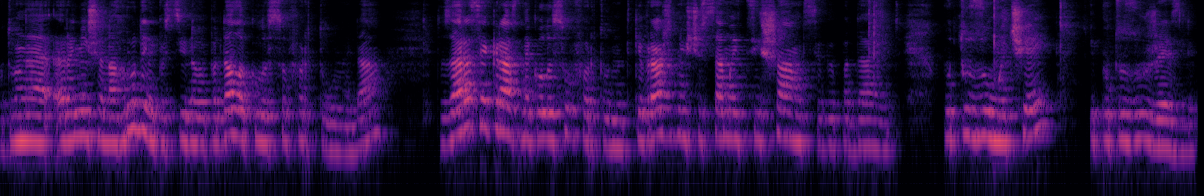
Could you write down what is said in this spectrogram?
от мене раніше на грудень постійно випадало колесо фортуни. Да? то зараз якраз на колесо фортуни таке враження, що саме ці шанси випадають по тузу мечей і по тузу жезлів.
